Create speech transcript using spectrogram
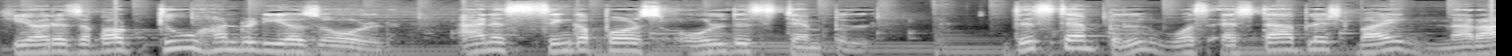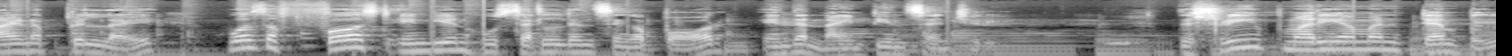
here is about 200 years old and is Singapore's oldest temple. This temple was established by Narayana Pillai was the first Indian who settled in Singapore in the 19th century. The Sri Mariamman temple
